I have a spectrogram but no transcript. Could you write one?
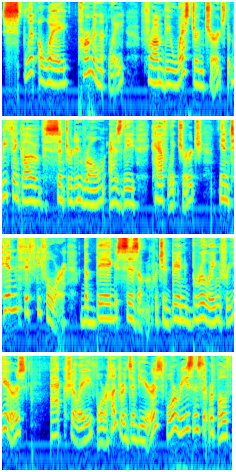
split away permanently from the Western Church that we think of centered in Rome as the Catholic Church in 1054, the Big Schism, which had been brewing for years, actually for hundreds of years, for reasons that were both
